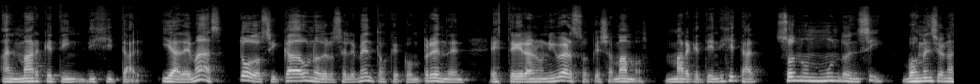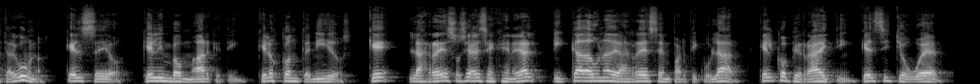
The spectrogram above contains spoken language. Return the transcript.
al marketing digital. Y además, todos y cada uno de los elementos que comprenden este gran universo que llamamos marketing digital son un mundo en sí. Vos mencionaste algunos, que el SEO, que el inbound marketing, que los contenidos, que las redes sociales en general y cada una de las redes en particular, que el copywriting, que el sitio web,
